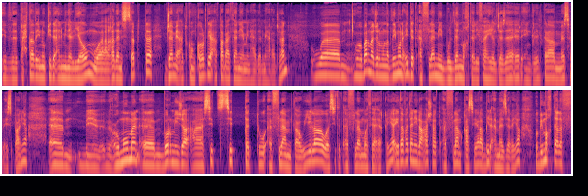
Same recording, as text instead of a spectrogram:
إذ تحتضن ابتداء من اليوم وغدا السبت جامعة كونكورديا الطبعة الثانية من هذا المهرجان. وبرمج المنظمون عدة أفلام من بلدان مختلفة هي الجزائر إنجلترا مصر إسبانيا عموما برمج ست ستة أفلام طويلة وستة أفلام وثائقية إضافة إلى عشرة أفلام قصيرة بالأمازيغية وبمختلف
